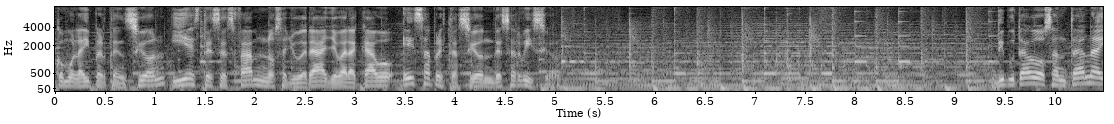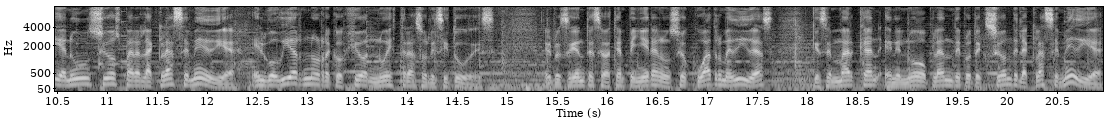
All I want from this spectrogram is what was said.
como la hipertensión y este CESFAM nos ayudará a llevar a cabo esa prestación de servicio. Diputado Santana y anuncios para la clase media. El gobierno recogió nuestras solicitudes. El presidente Sebastián Piñera anunció cuatro medidas que se enmarcan en el nuevo plan de protección de la clase media,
